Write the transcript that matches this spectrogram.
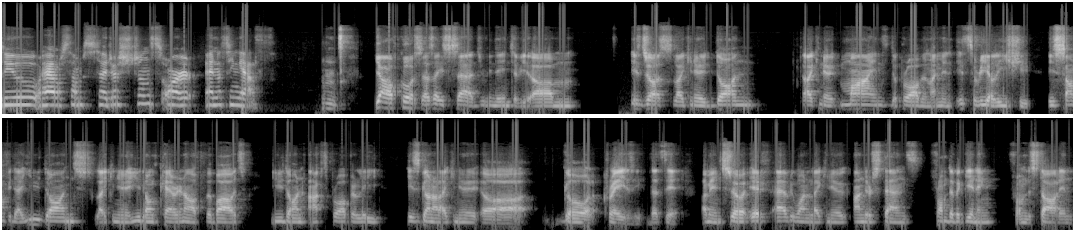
Do you have some suggestions or anything else? Yeah, of course. As I said during the interview, um, it's just like you know, don't like you know, mind the problem. I mean, it's a real issue. It's something that you don't like you know, you don't care enough about. You don't act properly. It's gonna like you know, uh, go crazy. That's it. I mean, so if everyone like you know understands from the beginning, from the starting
